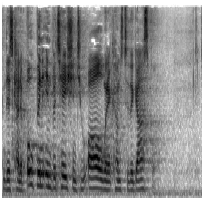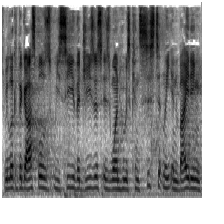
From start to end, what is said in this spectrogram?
this kind of open invitation to all when it comes to the gospel. As we look at the Gospels, we see that Jesus is one who is consistently inviting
